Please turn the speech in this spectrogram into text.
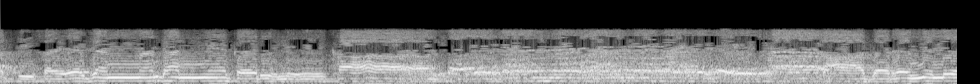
अतिशय जन्म धन्य कर लेखा। सादर मिले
